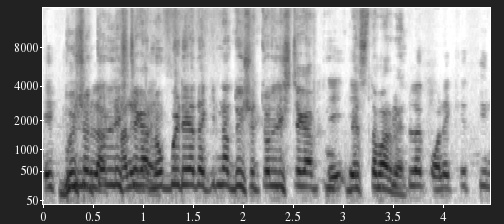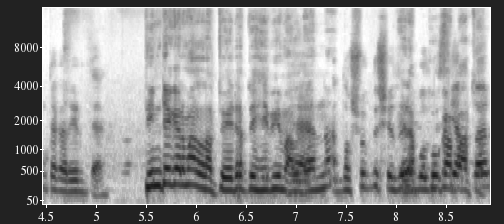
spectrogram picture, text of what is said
এই দুইশো টুলগুলা চল্লিশ খালি টাকা ভাই, নব্বই টাকাতে কিনা দুইশো চল্লিশ টাকা এই- এই বেচতে পারবেন। অনেকে তিন টাকা রেট দেয়। তিন টাকার মাল না তো এটা তো হেভি মাল হ্যাঁ, না? দর্শকদের সেজন্য বলতেছি আপনার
